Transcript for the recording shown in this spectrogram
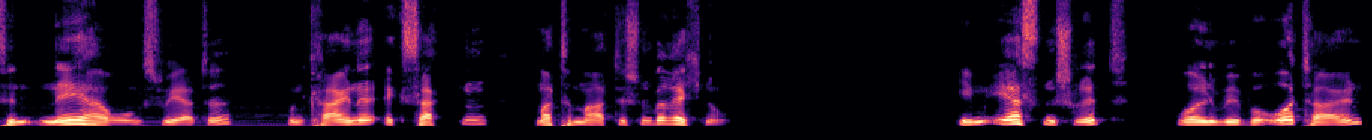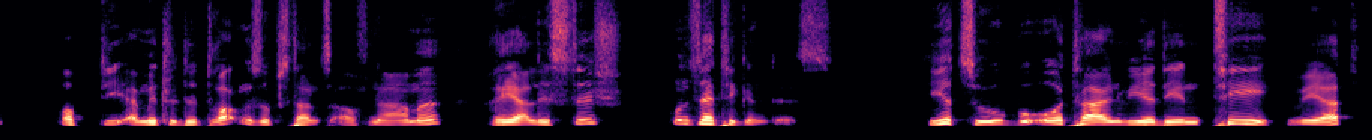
sind Näherungswerte und keine exakten mathematischen Berechnungen. Im ersten Schritt wollen wir beurteilen, ob die ermittelte Trockensubstanzaufnahme realistisch und sättigend ist. Hierzu beurteilen wir den T-Wert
